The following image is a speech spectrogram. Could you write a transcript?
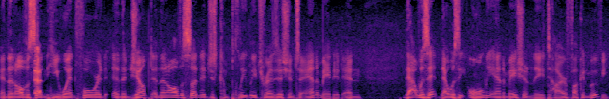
And then all of a sudden he went forward and then jumped, and then all of a sudden it just completely transitioned to animated, and that was it. That was the only animation in the entire fucking movie.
